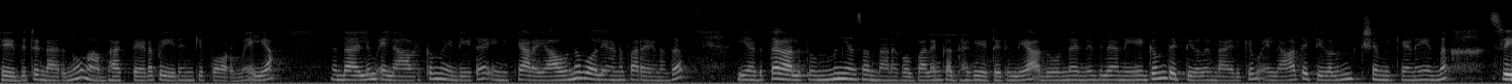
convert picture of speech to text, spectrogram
ചെയ്തിട്ടുണ്ടായിരുന്നു. ആ ഭക്തയുടെ പേര് എനിക്കിപ്പോൾ ഓർമ്മയില്ല. എന്തായാലും എല്ലാവർക്കും വേണ്ടിയിട്ട് എനിക്ക് അറിയാവുന്ന പോലെയാണ് പറയണത്. ഈ അടുത്ത കാലത്തൊന്നും ഞാൻ സന്താനഗോപാലൻ കഥ കേട്ടിട്ടില്ല. അതുകൊണ്ട് തന്നെ ഇതിൽ അനേകം തെറ്റുകൾ ഉണ്ടായിരിക്കും എല്ലാ തെറ്റുകളും ക്ഷമിക്കണേ എന്ന് ശ്രീ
